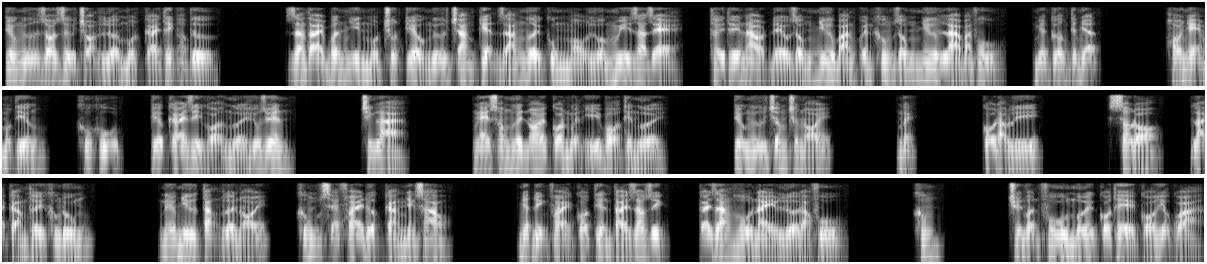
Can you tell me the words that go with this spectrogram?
Tiểu ngữ do dự chọn lựa một cái thích hợp từ. Giang tài bân nhìn một chút tiểu ngữ tráng kiện dáng người cùng màu lúa mì ra rẻ, thấy thế nào đều giống như bán quyền không giống như là bán phủ, miễn cưỡng tiếp nhận. Ho nhẹ một tiếng, khu khu, kia cái gì gọi người hữu duyên? Chính là. Nghe xong ngươi nói còn nguyện ý bỏ tiền người. Tiểu ngữ châm chưa nói có đạo lý. Sau đó, lại cảm thấy không đúng. Nếu như tặng lời nói, không sẽ phái được càng nhanh sao? Nhất định phải có tiền tài giao dịch, cái giang hồ này lừa đảo phù. Không. Chuyển vận phù mới có thể có hiệu quả.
